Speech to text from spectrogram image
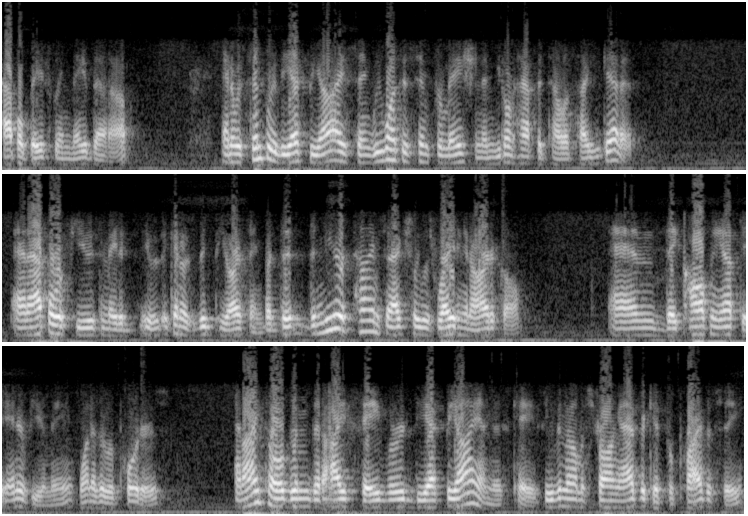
Apple basically made that up. And it was simply the FBI saying, we want this information and you don't have to tell us how you get it. And Apple refused and made it, it was, again, it was a big PR thing. But the, the New York Times actually was writing an article and they called me up to interview me, one of the reporters. And I told them that I favored the FBI in this case, even though I'm a strong advocate for privacy.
